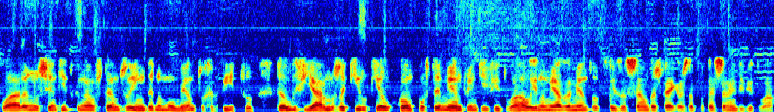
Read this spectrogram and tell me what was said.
clara, no sentido que não estamos ainda no momento, repito, de aliviarmos aquilo que é o comportamento individual e, nomeadamente, a utilização das regras da proteção individual.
